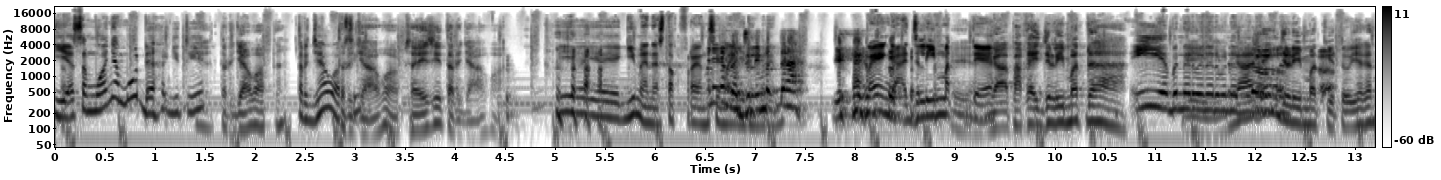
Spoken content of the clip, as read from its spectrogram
ya semuanya mudah gitu ya. ya, terjawab kan? Terjawab, sih. Terjawab. Saya sih terjawab. iya iya iya. Gimana stock friends Pokoknya yang nggak lagi jelimet dah. Pokoknya nggak jelimet Iya, ya. Nggak pakai jelimet dah. Iya benar benar Iya, benar. nggak ada yang jelimet gitu ya kan.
